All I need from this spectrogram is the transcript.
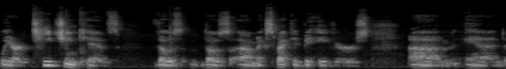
we are teaching kids those those um, expected behaviors um, and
